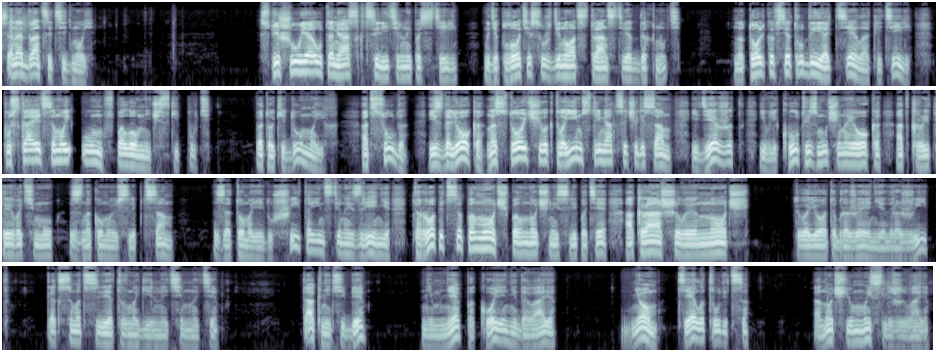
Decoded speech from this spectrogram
Сонет двадцать седьмой. Спешу я, утомясь к целительной постели, Где плоти суждено от странствия отдохнуть. Но только все труды от тела отлетели, Пускается мой ум в паломнический путь. Потоки дум моих отсюда, издалека, настойчиво к твоим стремятся чудесам и держат, и влекут измученное око, открытое во тьму, знакомую слепцам. Зато моей души таинственное зрение торопится помочь полночной слепоте, окрашивая ночь. Твое отображение дрожит, как самоцвет в могильной темноте. Так ни тебе, ни мне покоя не давая, Днем тело трудится, а ночью мысль живая.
